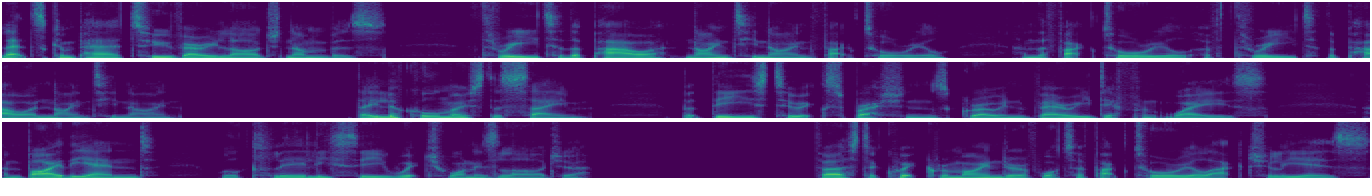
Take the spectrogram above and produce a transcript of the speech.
Let's compare two very large numbers, 3 to the power 99 factorial and the factorial of 3 to the power 99. They look almost the same, but these two expressions grow in very different ways, and by the end, we'll clearly see which one is larger. First, a quick reminder of what a factorial actually is.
